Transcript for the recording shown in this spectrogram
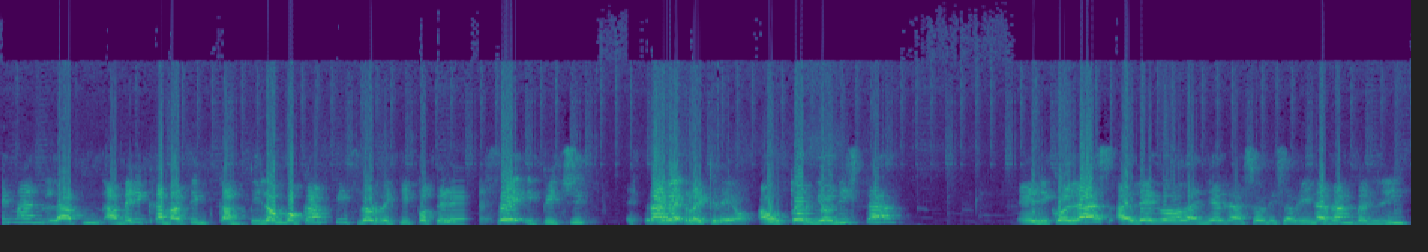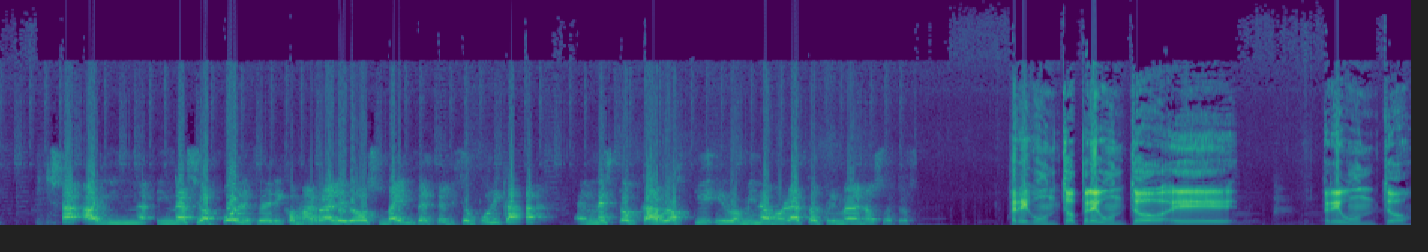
la América, Martín Campilongo Campi, Flor de Equipo Telefe y Pichi Estrague Recreo. Autor, guionista, eh, Nicolás Alego, Daniel Nazón y Sabrina Blanco, Ignacio Apolo y Federico Marrale 2, 20 de Televisión Pública, Ernesto Karlowski y Romina Morato, el primero de nosotros. Pregunto, pregunto, eh, pregunto.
